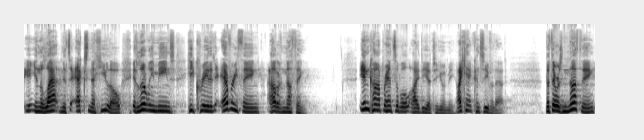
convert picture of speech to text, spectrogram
in the Latin, it's ex nihilo. It literally means he created everything out of nothing. Incomprehensible idea to you and me. I can't conceive of that. That there was nothing,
